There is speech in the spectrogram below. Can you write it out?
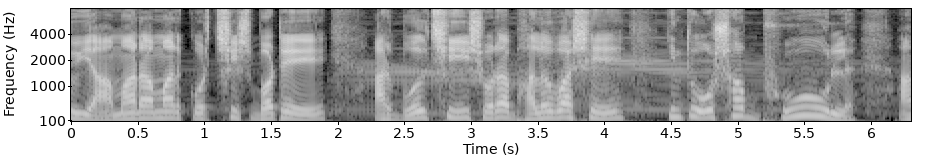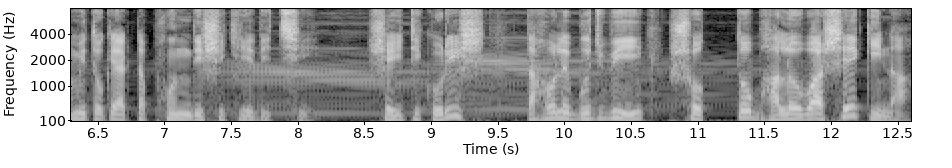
তুই আমার আমার করছিস বটে, আর বলছিস ওরা ভালোবাসে, কিন্তু ওসব ভুল। আমি তোকে একটা ফন্দি শিখিয়ে দিচ্ছি। সেইটি করিস, তাহলে বুঝবি সত্য ভালোবাসে কি না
